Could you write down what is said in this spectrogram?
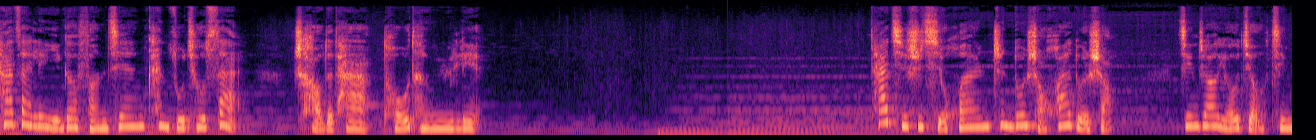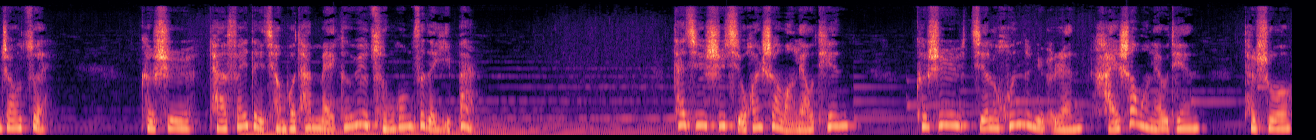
他在另一个房间看足球赛，吵得他头疼欲裂。他其实喜欢挣多少花多少，今朝有酒今朝醉，可是他非得强迫他每个月存工资的一半。他其实喜欢上网聊天，可是结了婚的女人还上网聊天，他说：“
